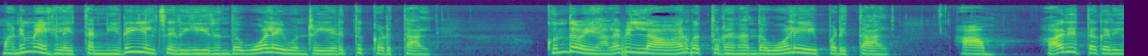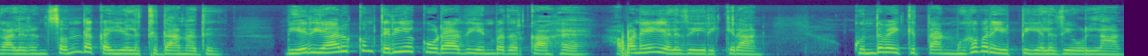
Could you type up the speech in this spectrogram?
மணிமேகலை தன் இடையில் செருகியிருந்த ஓலை ஒன்றை எடுத்துக் கொடுத்தாள். குந்தவை அளவில்லா ஆர்வத்துடன் அந்த ஓலையை படித்தாள். ஆம் ஆதித்த கரிகாலரின் சொந்த கையெழுத்துதான் அது. வேறு யாருக்கும் தெரியக்கூடாது என்பதற்காக அவனே எழுதியிருக்கிறான். குந்தவைக்குத்தான் முகவரியிட்டு எழுதியுள்ளான்.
